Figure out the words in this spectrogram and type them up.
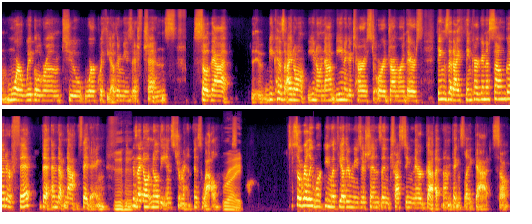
more wiggle room to work with the other musicians so that because i don't you know not being a guitarist or a drummer there's things that i think are going to sound good or fit that end up not fitting Mhm. because i don't know the instrument as well Right. so really working with the other musicians and trusting their gut on things like that so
